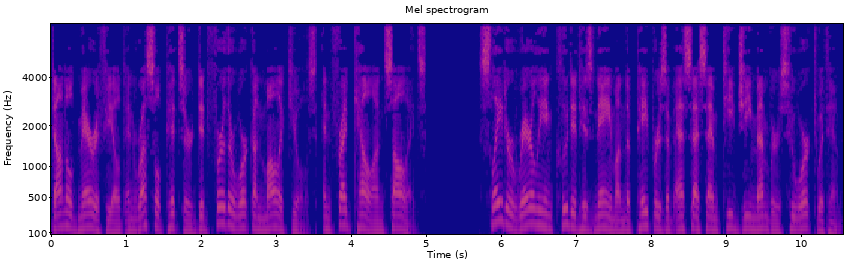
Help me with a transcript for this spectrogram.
Donald Merrifield and Russell Pitzer did further work on molecules, and Fred Kell on solids. Slater rarely included his name on the papers of SSMTG members who worked with him.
